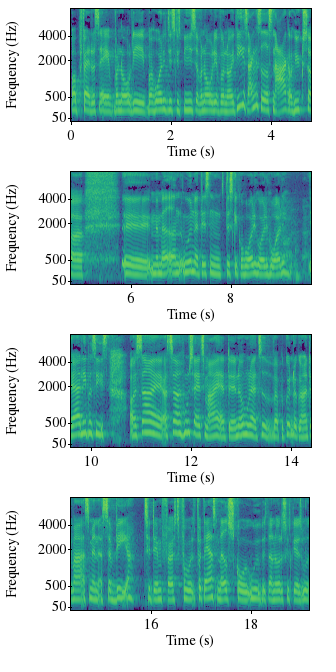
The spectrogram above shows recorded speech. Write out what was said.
opfattelse af, hvornår de, hvor hurtigt de skal spise, og hvornår de har fået nok. De kan sagtens sidde og snakke og hygge sig øh, med maden, uden at det, sådan, det skal gå hurtigt, hurtigt, hurtigt. Ja, lige præcis. Og så, øh, og så hun sagde til mig, at øh, noget hun altid var begyndt at gøre, det var simpelthen at servere til dem først, få, få deres mad skåret ud, hvis der er noget, der skal skæres ud,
